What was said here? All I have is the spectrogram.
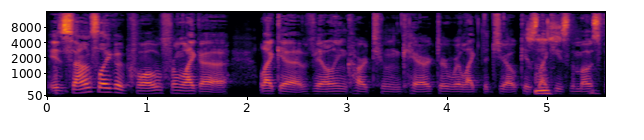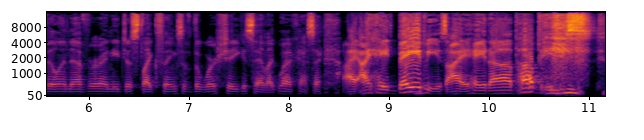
It sounds like a quote from like a like a villain cartoon character where like the joke is like he's the most villain ever and he just like thinks of the worst shit he could say like what can I say? I, I hate babies, I hate uh puppies.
